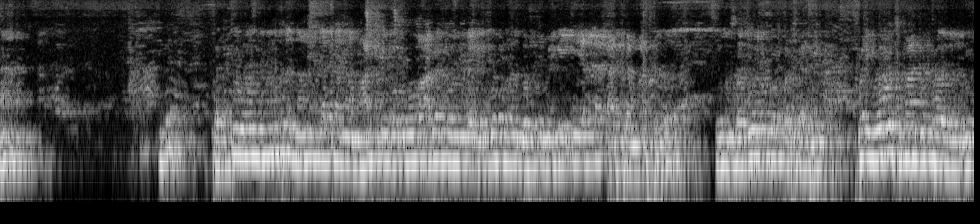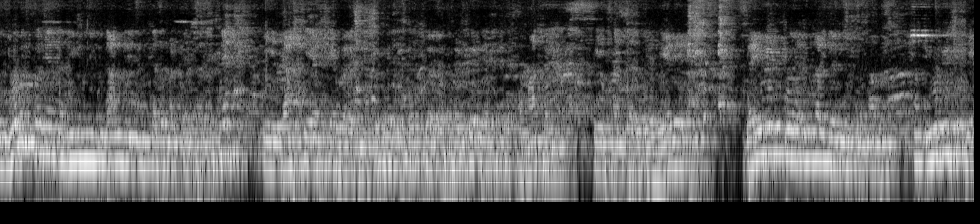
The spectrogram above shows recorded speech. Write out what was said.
ಹಾಂ? ಪ್ರತಿಯೊಂದು ಸಹ ನಮ್ಮ ಕೆಲಸ ನಾವು ಮಾಡ್ತೀವಿ ಆಗಬೇಕು ಅಂತ ಇರಬೇಕು ಅನ್ನೋ ದೃಷ್ಟಿ ಮೇಲೆ ಈ ಎಲ್ಲ ಕಾರ್ಯಕ್ರಮ ಮಾಡ್ತಿದ್ದು ನೀವು ಸದುಪಯೋಗ ಪಡಿಸ್ಕೊಳ್ಳಿ ಬರೀ ಯೋಗ ಸಮಾಜ ನೀವು ಏಳು ಅಂತ ನೀವು ನಿಮ್ಮ ಕಾಲದಲ್ಲಿ ಕೆಲಸ ಮಾಡ್ಕೊಳ್ತಾ ಇರುತ್ತೆ ಈ ರಾಷ್ಟ್ರೀಯ ಸೇವೆ ಅಂತಕ್ಕಂಥ ಮಾತನ್ನು ಈ ಸಂದರ್ಭದಲ್ಲಿ ಹೇಳಿ ದಯವಿಟ್ಟು ಎಲ್ಲ ನಮ್ಮ ನಮ್ಮ ಯೂನಿವರ್ಸಿಟಿ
